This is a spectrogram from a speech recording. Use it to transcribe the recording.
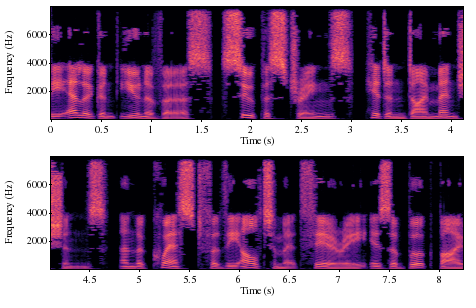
The Elegant Universe, Superstrings, Hidden Dimensions, and the Quest for the Ultimate Theory is a book by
